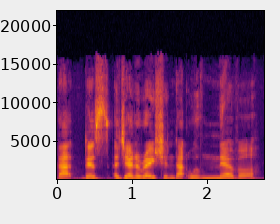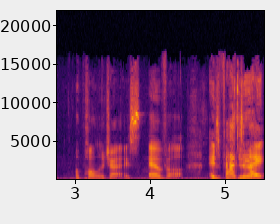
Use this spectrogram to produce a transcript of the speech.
that there's a generation that will never apologize ever in fact Yeah. i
